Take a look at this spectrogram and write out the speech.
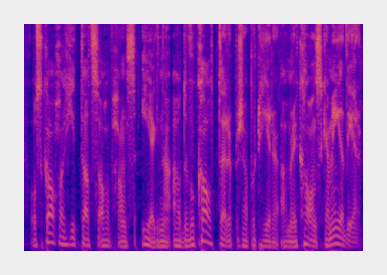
och ska ha hittats av hans egna advokater, rapporterar amerikanska medier.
